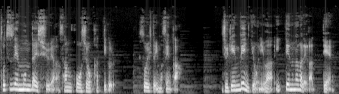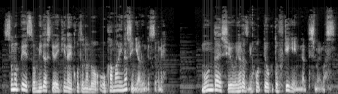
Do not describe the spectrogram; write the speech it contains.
突然問題集や参考書を買ってくる。そういう人いませんか？受験勉強には一定の流れがあって、そのペースを乱してはいけないことなどお構いなしにやるんですよね。問題集をやらずに放っておくと不機嫌になってしまいます。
